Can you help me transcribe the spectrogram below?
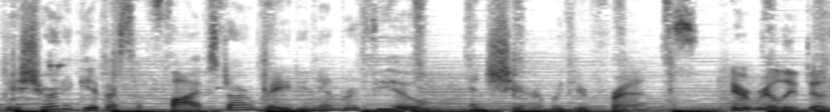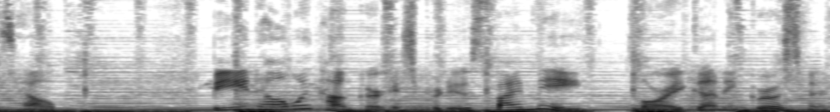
be sure to give us a five star rating and review and share it with your friends. It really does help. Being Home with Hunker is produced by me, Lori Gunning Grossman.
